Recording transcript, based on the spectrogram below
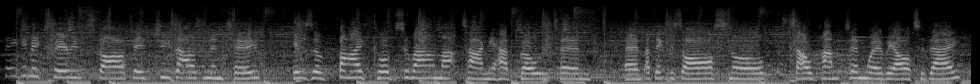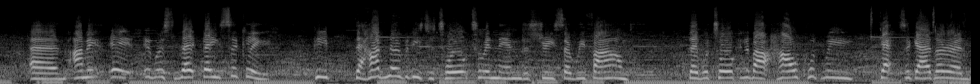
Stadium Experience started 2002. It was of five clubs around that time. You had Bolton, um, I think there's Arsenal, Southampton, where we are today. Um, and it, it, it was basically, people, they had nobody to talk to in the industry, so we found they were talking about how could we get together and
